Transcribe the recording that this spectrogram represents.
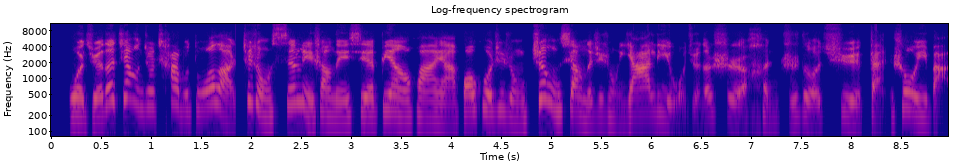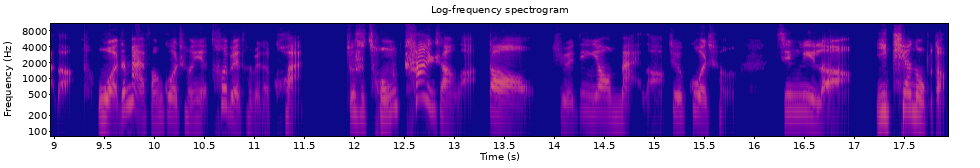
我觉得这样就差不多了。这种心理上的一些变化呀，包括这种正向的这种压力，我觉得是很值得去感受一把的。我的买房过程也特别特别的快，就是从看上了到决定要买了这个过程，经历了一天都不到。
